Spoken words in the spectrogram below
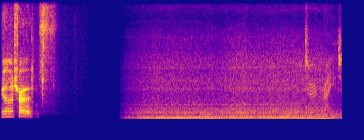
Yeah, that's right. Turn right.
